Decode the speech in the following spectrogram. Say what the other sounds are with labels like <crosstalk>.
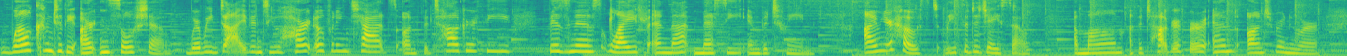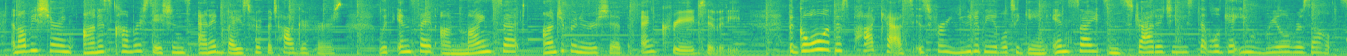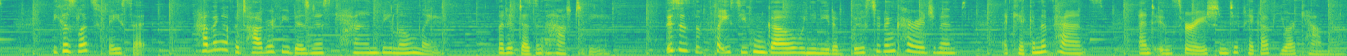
Welcome to the Art and Soul Show, where we dive into heart opening chats on photography, business, life, and that messy in between. I'm your host, Lisa DeJaso a mom, a photographer, and entrepreneur, and I'll be sharing honest conversations and advice for photographers with insight on mindset, entrepreneurship, and creativity. The goal of this podcast is for you to be able to gain insights and strategies that will get you real results. Because let's face it, having a photography business can be lonely, but it doesn't have to be. This is the place you can go when you need a boost of encouragement, a kick in the pants, and inspiration to pick up your camera.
